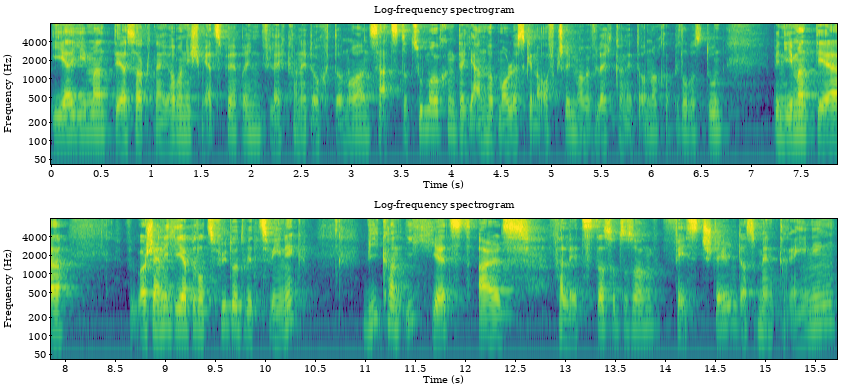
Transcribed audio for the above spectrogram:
eher jemand, der sagt, naja, wenn ich schmerzfrei bin, vielleicht kann ich doch da noch einen Satz dazu machen. Der Jan hat mal alles genau aufgeschrieben, aber vielleicht kann ich da noch ein bisschen was tun. Bin jemand, der wahrscheinlich eher ein bisschen zu viel tut, wird zu wenig. Wie kann ich jetzt als Verletzter sozusagen feststellen, dass mein Training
